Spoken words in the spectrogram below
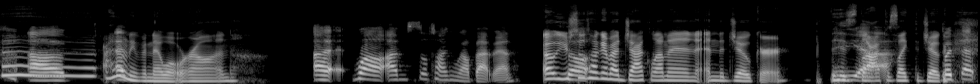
Uh, I don't even know what we're on. Uh, well, I'm still talking about Batman, Oh, you're So- still talking about Jack Lemmon and the Joker. His Yeah. laugh is like the Joker. but that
